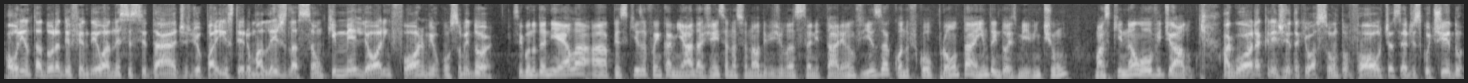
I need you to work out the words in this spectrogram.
a orientadora defendeu a necessidade de o país ter uma legislação que melhor informe o consumidor. Segundo Daniela, a pesquisa foi encaminhada à Agência Nacional de Vigilância Sanitária Anvisa quando ficou pronta ainda em 2021 mas que não houve diálogo. Agora acredita que o assunto volte a ser discutido,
